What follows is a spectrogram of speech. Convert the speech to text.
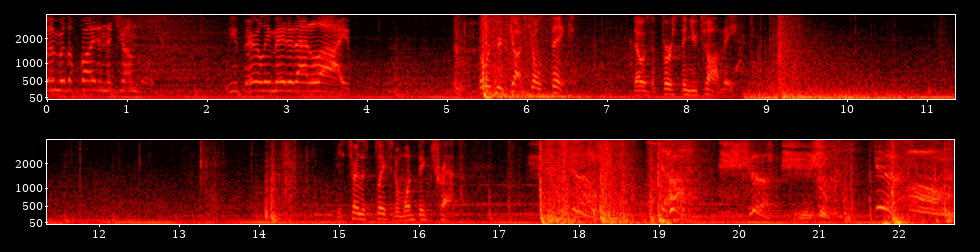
remember the fight in the jungle. We barely made it out alive. Go with your gut, don't think. That was the first thing you taught me. He's turned this place into one big trap.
